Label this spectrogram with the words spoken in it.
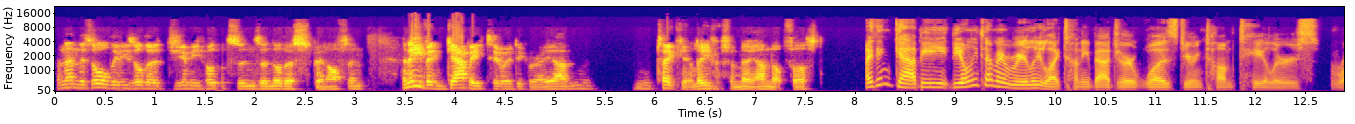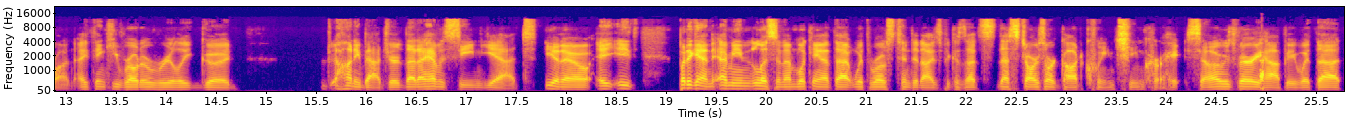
And then there's all these other Jimmy Hudsons and other spin-offs, and and even Gabby to a degree. Take it or leave it for me. I'm not fussed. I think Gabby, the only time I really liked Honey Badger was during Tom Taylor's run. I think he wrote a really good Honey Badger that I haven't seen yet. You know, it, it but again, I mean, listen, I'm looking at that with rose tinted eyes because that's that stars our God Queen Jean Grey. So I was very happy with that,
